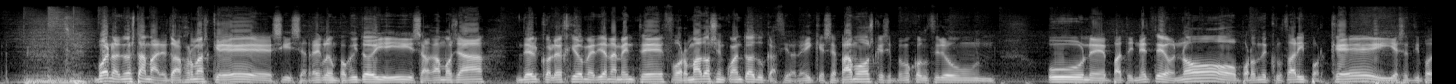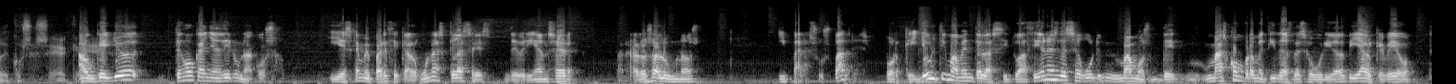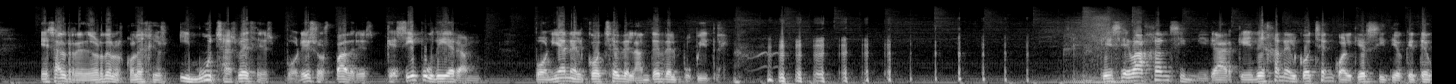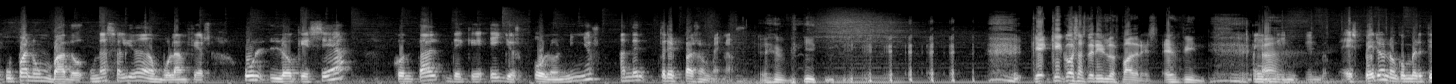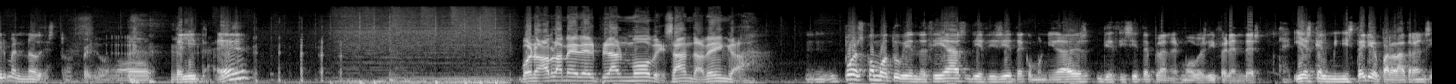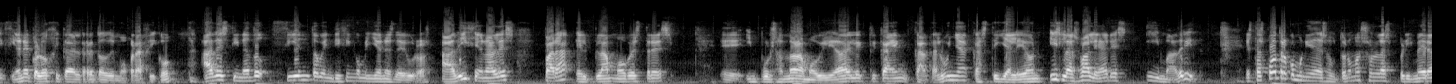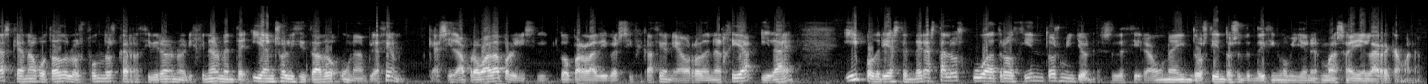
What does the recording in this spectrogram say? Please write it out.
Bueno, no está mal, de todas formas que sí, se arregle un poquito y salgamos ya del colegio medianamente formados en cuanto a educación ¿eh? y que sepamos que si podemos conducir un, un eh, patinete o no, o por dónde cruzar y por qué y ese tipo de cosas. ¿eh? Que- Aunque yo tengo que añadir una cosa, y es que me parece que algunas clases deberían ser para los alumnos y para sus padres, porque yo últimamente las situaciones de seguridad, vamos, de más comprometidas de seguridad vial que veo es alrededor de los colegios y muchas veces por esos padres que si pudieran ponían el coche delante del pupitre. que se bajan sin mirar, que dejan el coche en cualquier sitio, que te ocupan un vado, una salida de ambulancias, un lo que sea, con tal de que ellos o los niños anden tres pasos menos. En fin. ¿Qué, qué cosas tenéis los padres? En fin. En Ah, fin, en- espero no convertirme en uno de estos, pero telita, ¿eh? Bueno, háblame del plan MOVES, anda, venga. Pues como tú bien decías, 17 comunidades, 17 planes MOVES diferentes. Y es que el Ministerio para la Transición Ecológica del Reto Demográfico ha destinado 125 millones de euros adicionales para el plan MOVES 3, eh, impulsando la movilidad eléctrica en Cataluña, Castilla y León, Islas Baleares y Madrid. Estas cuatro comunidades autónomas son las primeras que han agotado los fondos que recibieron originalmente y han solicitado una ampliación, que ha sido aprobada por el Instituto para la Diversificación y Ahorro de Energía, IDAE, y podría ascender hasta los 400 millones, es decir, aún hay 275 millones más ahí en la recámara.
